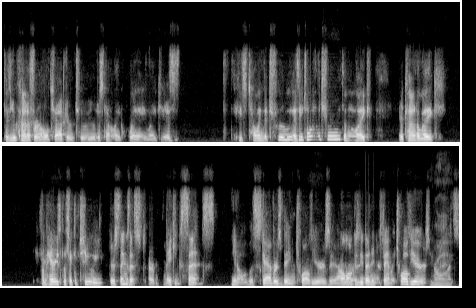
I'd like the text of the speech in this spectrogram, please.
because you kind of for a whole chapter or two, you're just kind of like, wait, like is he's telling the truth? Is he telling the truth? And like, you're kind of like, from Harry's perspective too, he, there's things that are making sense. You know, with Scabbers being 12 years. You know, how long has he been in your family? 12 years. You know, Right. that's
